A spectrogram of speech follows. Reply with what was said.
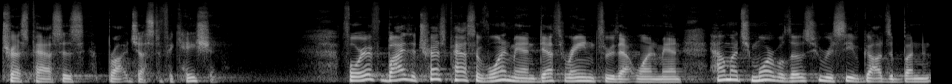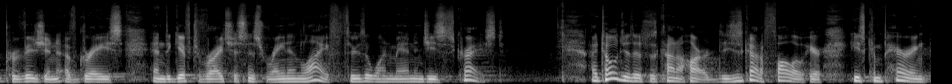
trespasses, brought justification. For if by the trespass of one man death reigned through that one man, how much more will those who receive God's abundant provision of grace and the gift of righteousness reign in life through the one man in Jesus Christ? I told you this was kind of hard. You just got to follow here. He's comparing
